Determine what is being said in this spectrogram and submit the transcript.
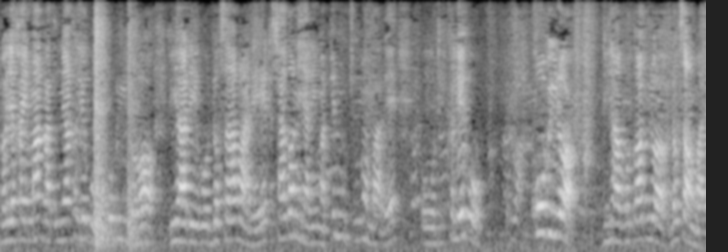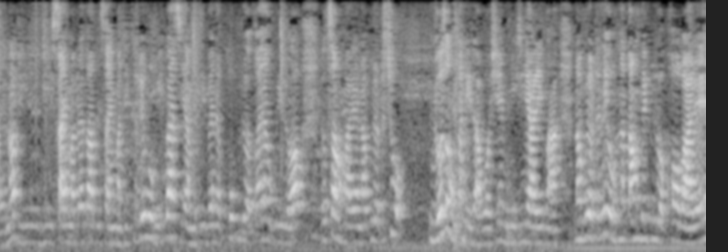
ဒေါ်ရခိုင်မကသူများကလေးကိုပို့ပြီးတော့ဒီဟာတွေကိုလှုပ်ရှားပါတယ်တခြားသောနေရာတွေမှာပြစ်မှုကျူးလွန်ပါတယ်ဟိုဒီကလေးကို ခိုးပြီးတော့ဒီဟာကိုသွားပြီးတော့လှုပ်ဆောင်ပါတယ်เนาะဒီဒီဆိုင်မှာတွေ့တာဒီဆိုင်မှာဒီကလေးကိုမိဘစီကမသိဘဲနဲ့ခိုးပြီးတော့သွားရောက်ပြီးတော့လှုပ်ဆောင်ပါတယ်နောက်ပြီးတော့တချို့မျိုးစုံဖတ်နေတာပေါ့ရှင်မီဒီယာတွေမှာနောက်ပြီးတော့တနေ့ကို2000ပေးပြီးတော့ခေါ်ပါတယ်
